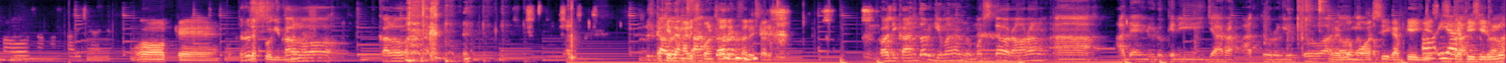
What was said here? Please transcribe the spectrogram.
nol sama sekali nggak ada. Oke. Terus kalau kalau Kita di nggak kantor, disponsorin, sorry, sorry. kalau di kantor gimana lu? Maksudnya orang-orang uh, ada yang duduknya di jarak atur gitu Ada gue mau sih kaki gigi, Oh, iya. kaki gigi dulu.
